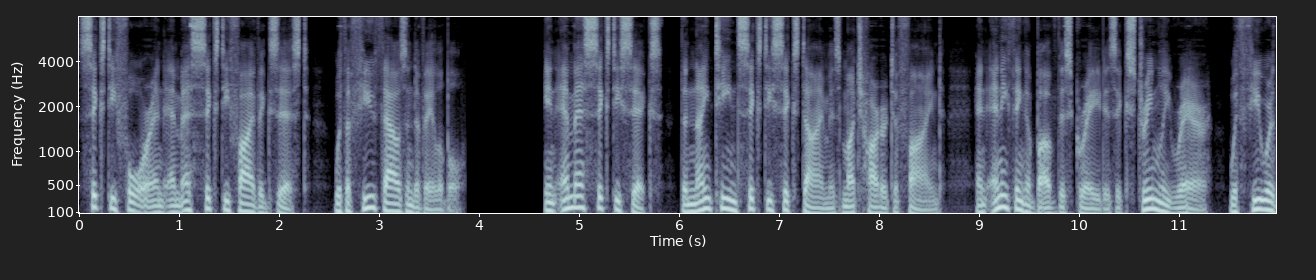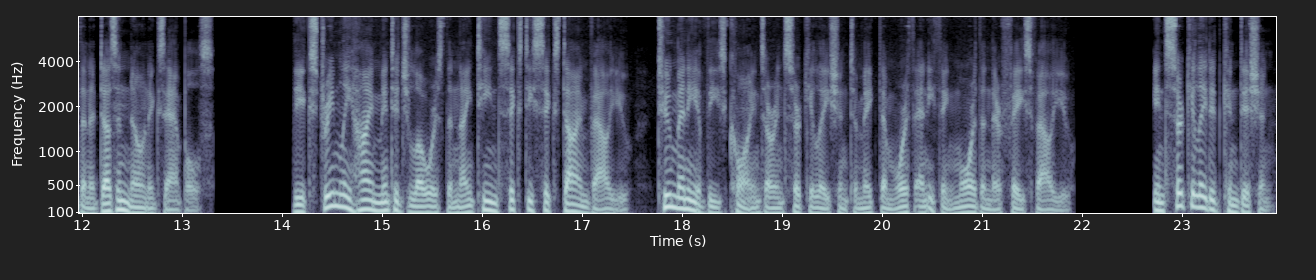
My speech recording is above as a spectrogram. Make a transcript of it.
64 and MS 65 exist, with a few thousand available. In MS 66, the 1966 dime is much harder to find, and anything above this grade is extremely rare, with fewer than a dozen known examples. The extremely high mintage lowers the 1966 dime value, too many of these coins are in circulation to make them worth anything more than their face value. In circulated condition,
